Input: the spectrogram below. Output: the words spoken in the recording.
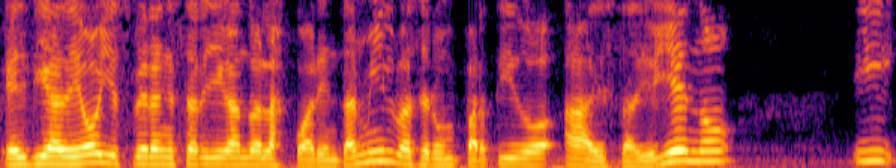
El día de hoy esperan estar llegando a las 40 mil. Va a ser un partido a estadio lleno. Y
